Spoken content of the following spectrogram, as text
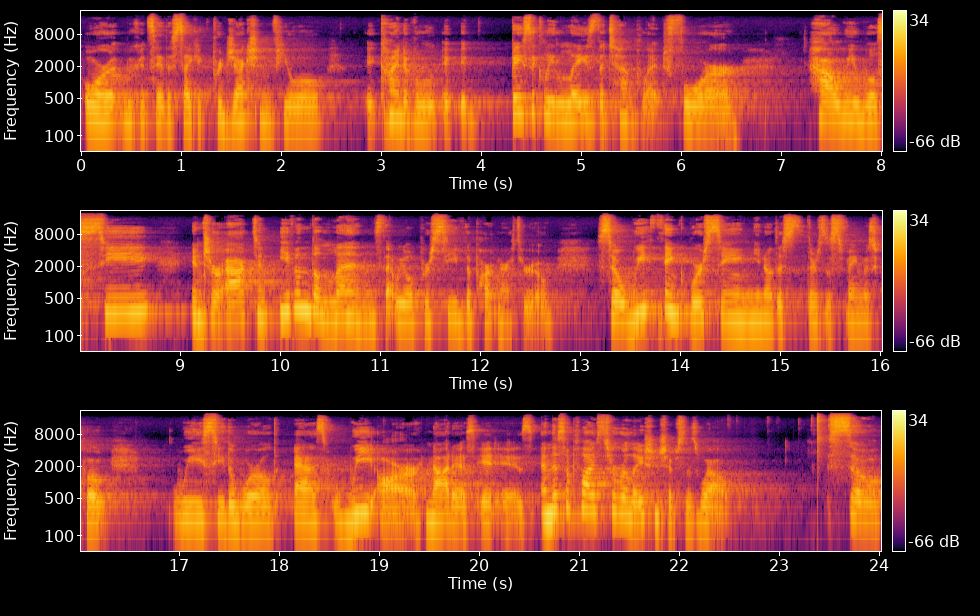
or we could say the psychic projection fuel. It kind of it, it basically lays the template for how we will see, interact, and even the lens that we will perceive the partner through. So we think we're seeing, you know, this. There's this famous quote we see the world as we are, not as it is. And this applies to relationships as well. So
